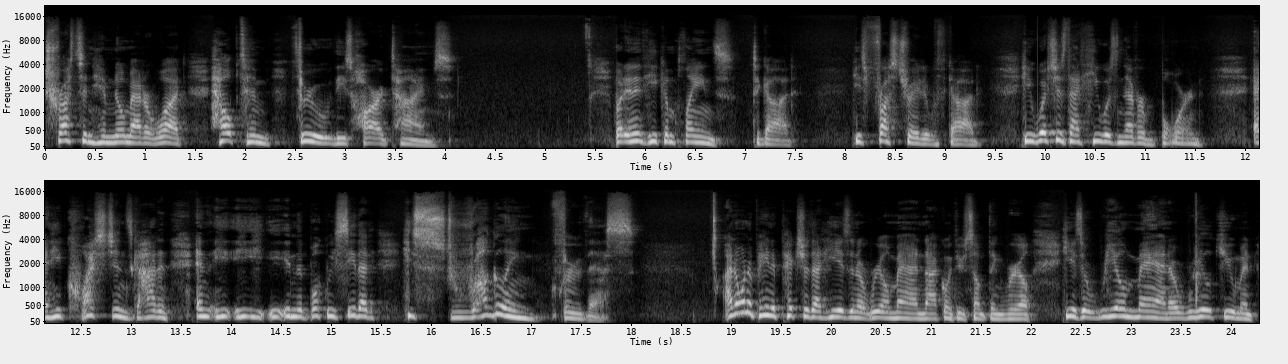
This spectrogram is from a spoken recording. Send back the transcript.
trust in him no matter what helped him through these hard times. But in it, he complains to God. He's frustrated with God. He wishes that he was never born. And he questions God. And, and he, he, in the book, we see that he's struggling through this. I don't want to paint a picture that he isn't a real man, not going through something real. He is a real man, a real human,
